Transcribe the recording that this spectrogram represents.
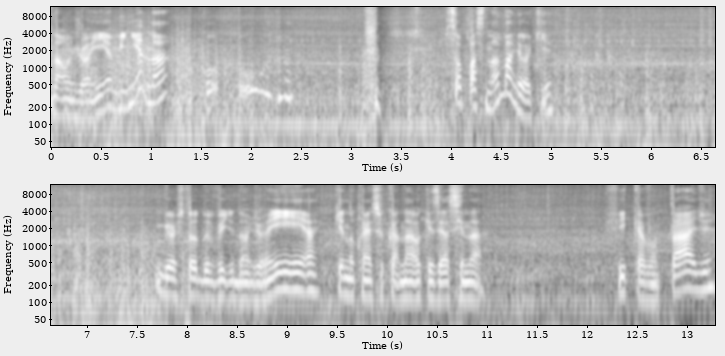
Dá um joinha, menina. Oh, oh. Só passa na maior aqui. Gostou do vídeo, dá um joinha. Quem não conhece o canal, quiser assinar, fique à vontade.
